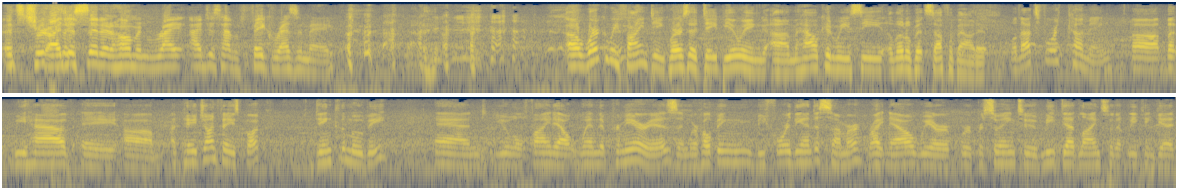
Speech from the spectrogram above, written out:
It's true. I just sit at home and write. I just have a fake resume. Uh, where can we find Dink? Where's it debuting? Um, how can we see a little bit stuff about it? Well, that's forthcoming, uh, but we have a, um, a page on Facebook, Dink the Movie, and you will find out when the premiere is, and we're hoping before the end of summer. Right now, we are, we're pursuing to meet deadlines so that we can get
